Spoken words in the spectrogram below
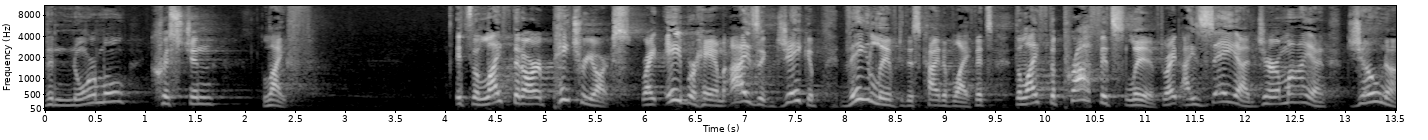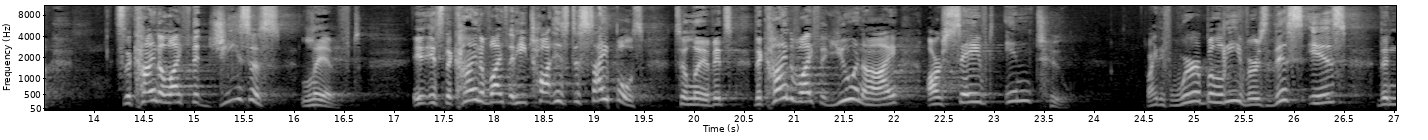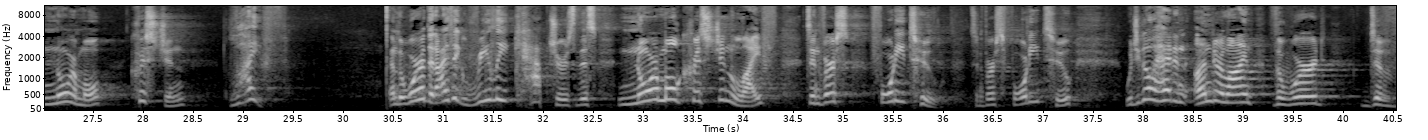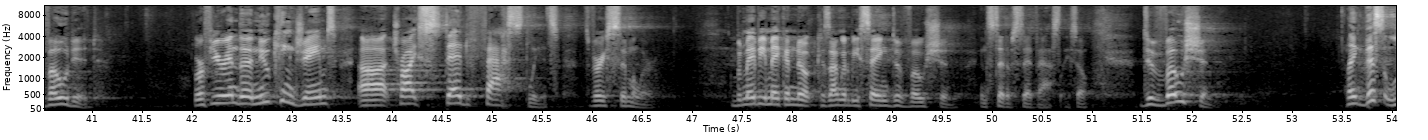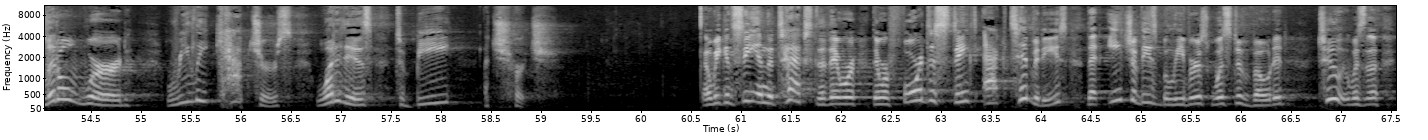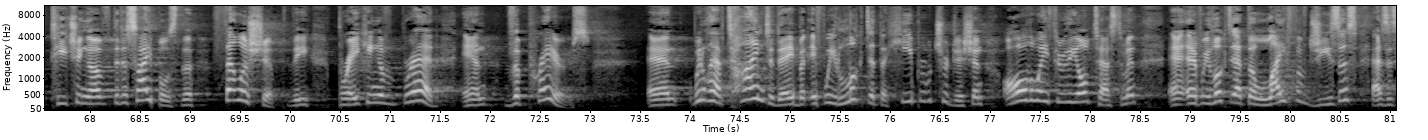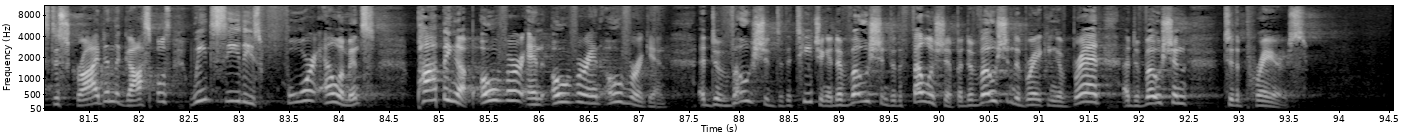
the normal Christian life. It's the life that our patriarchs, right? Abraham, Isaac, Jacob, they lived this kind of life. It's the life the prophets lived, right? Isaiah, Jeremiah, Jonah. It's the kind of life that Jesus lived. It's the kind of life that he taught his disciples to live. It's the kind of life that you and I are saved into. Right? If we're believers, this is the normal Christian life. And the word that I think really captures this normal Christian life, it's in verse 42. It's in verse 42 would you go ahead and underline the word devoted? Or if you're in the New King James, uh, try steadfastly. It's, it's very similar. But maybe make a note because I'm going to be saying devotion instead of steadfastly. So, devotion. I think this little word really captures what it is to be a church. And we can see in the text that there were, there were four distinct activities that each of these believers was devoted to. It was the teaching of the disciples, the fellowship, the breaking of bread, and the prayers. And we don't have time today, but if we looked at the Hebrew tradition all the way through the Old Testament, and if we looked at the life of Jesus as it's described in the Gospels, we'd see these four elements popping up over and over and over again a devotion to the teaching, a devotion to the fellowship, a devotion to breaking of bread, a devotion to the prayers.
